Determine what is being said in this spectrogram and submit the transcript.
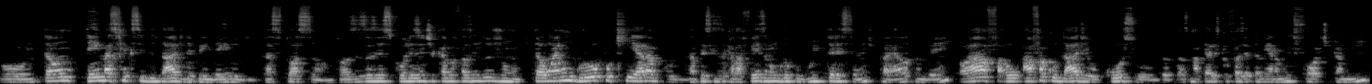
Ou então tem mais flexibilidade dependendo da situação. Então, às vezes, as escolhas a gente acaba fazendo junto. Então, era um grupo que era, na pesquisa que ela fez, era um grupo muito interessante para ela também. A, a faculdade, o curso, das matérias que eu fazia também era muito forte para mim,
